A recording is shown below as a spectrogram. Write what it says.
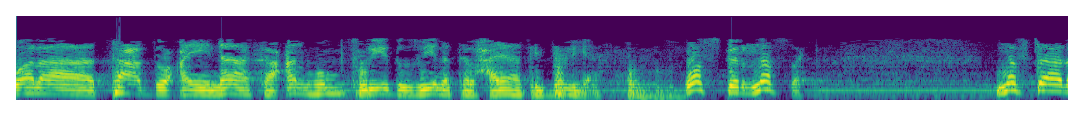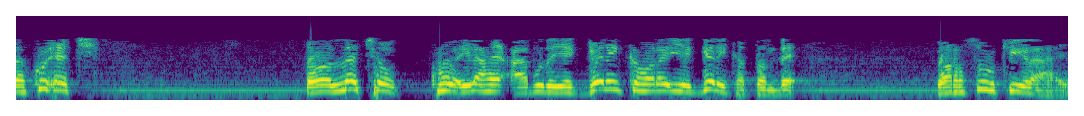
walaa tacdu caynaaka canhum turiidu ziinata alxayaati dunya. Wasbir nafsak. Naftaada ku xeji oo la joog kuwa ilaahay caabudaya gelinka hore iyo gelinka dambe. Waa rasuulkii ilaahay.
